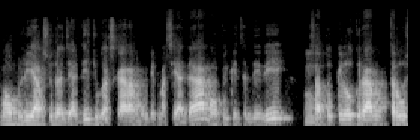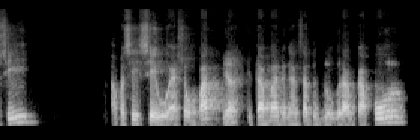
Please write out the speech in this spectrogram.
mau beli yang sudah jadi juga sekarang mungkin masih ada mau bikin sendiri Hmm. satu kilogram terusi apa sih CuSO4 Ya. ditambah dengan satu kilogram kapur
